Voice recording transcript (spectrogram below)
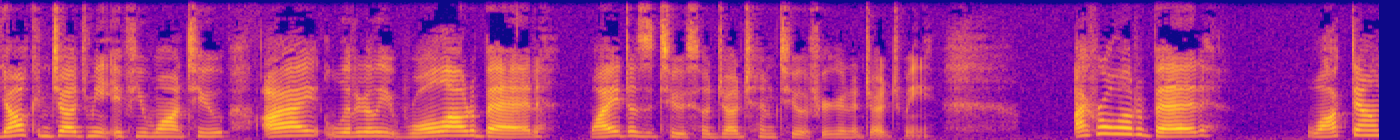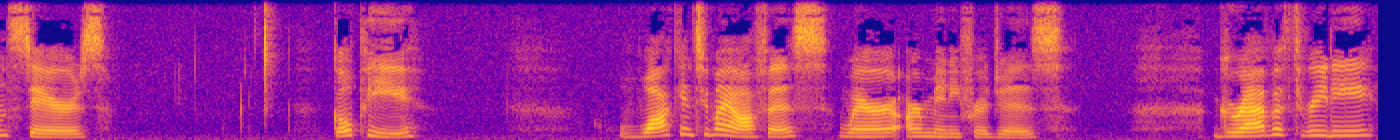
Y'all can judge me if you want to. I literally roll out of bed. Wyatt does it too, so judge him too if you're going to judge me. I roll out of bed, walk downstairs, go pee, walk into my office where our mini fridge is, grab a 3D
